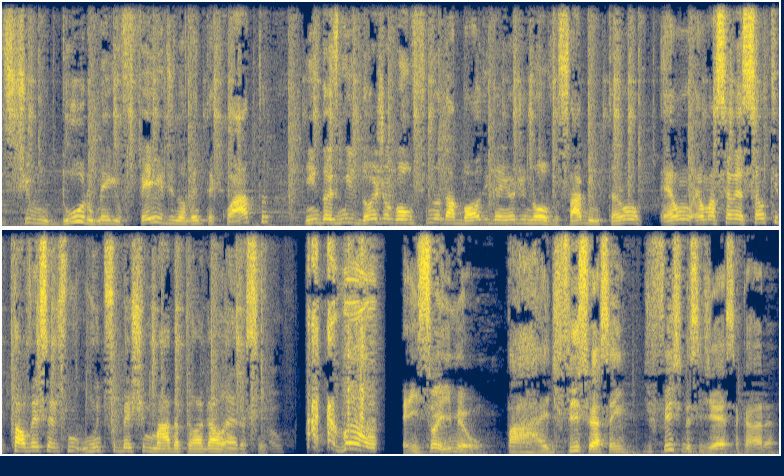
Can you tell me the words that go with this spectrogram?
estilo duro, meio feio de 94, e em 2002 jogou o fino da bola e ganhou de novo, sabe? Então é, um- é uma seleção que talvez seja muito subestimada pela galera, assim. É isso aí, meu. Pá, é difícil essa, hein? Difícil decidir essa, cara.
